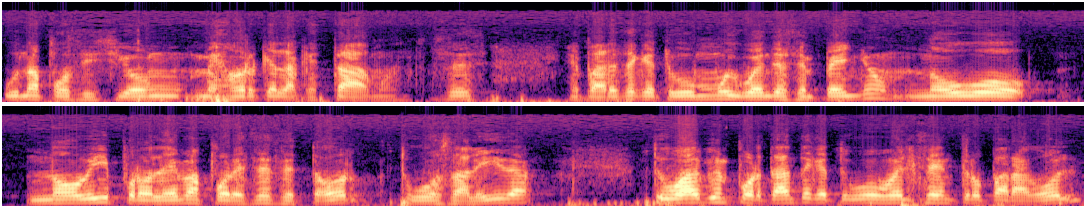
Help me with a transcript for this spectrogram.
una posición mejor que la que estábamos. Entonces, me parece que tuvo un muy buen desempeño. No hubo, no vi problemas por ese sector. Tuvo salida. Tuvo algo importante que tuvo el centro para gol.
